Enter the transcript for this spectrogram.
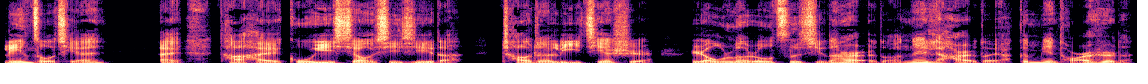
临走前，哎，他还故意笑嘻嘻的。朝着李结实揉了揉自己的耳朵，那俩耳朵呀，跟面团似的，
